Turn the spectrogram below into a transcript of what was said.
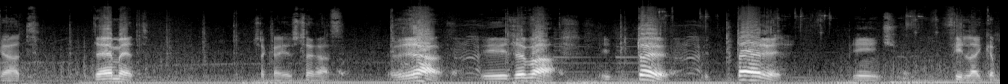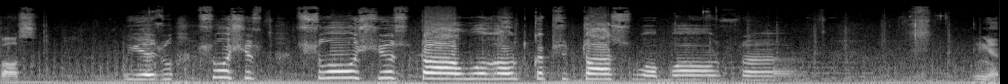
God damn it. Czekaj, jeszcze raz. Raz, i dwa, i trzy, i cztery, pięć. Feel like a boss. O Jezu, co się, co się stało? Rączkę przytasło, Boże. Nie.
